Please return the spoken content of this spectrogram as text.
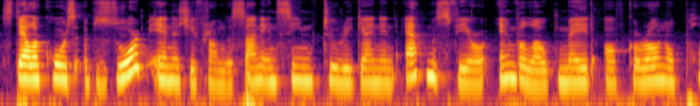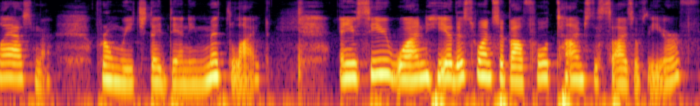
Stellar cores absorb energy from the sun and seem to regain an atmosphere or envelope made of coronal plasma from which they then emit light. And you see one here, this one's about four times the size of the Earth.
